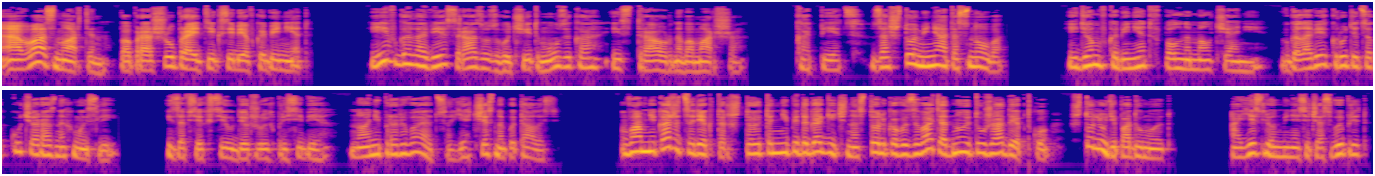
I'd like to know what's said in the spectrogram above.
А вас, Мартин, попрошу пройти к себе в кабинет. И в голове сразу звучит музыка из траурного марша. Капец, за что меня-то снова? Идем в кабинет в полном молчании. В голове крутится куча разных мыслей. Изо всех сил держу их при себе, но они прорываются, я честно пыталась. Вам не кажется, ректор, что это не педагогично столько вызывать одну и ту же адептку? Что люди подумают? А если он меня сейчас выпрет?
